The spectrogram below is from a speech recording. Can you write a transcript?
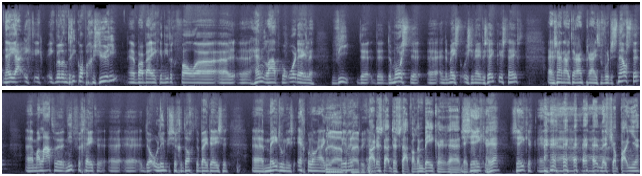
nee, ja, ik, ik, ik wil een driekoppige jury. waarbij ik in ieder geval hen laat beoordelen wie de, de, de mooiste en de meest originele zeepkist heeft. Er zijn uiteraard prijzen voor de snelste. Uh, maar laten we niet vergeten, uh, uh, de Olympische gedachte bij deze meedoen is echt belangrijk. Ja, begrijp ik. Maar er staat, er staat wel een beker, denk zeker, ik. Hè? Zeker. En, en de champagne.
